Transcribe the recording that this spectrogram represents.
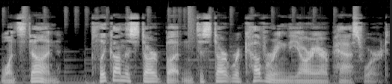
Once done, click on the Start button to start recovering the RAR password.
